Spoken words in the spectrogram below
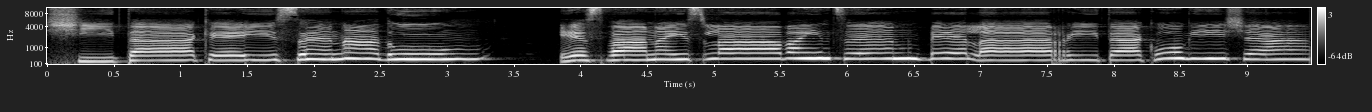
Xitake izena du, ez banaiz labaintzen belarritako gisa,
